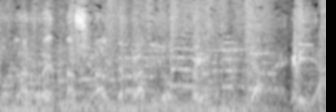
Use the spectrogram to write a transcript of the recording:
por la Red Nacional de Radio Fe y Alegría.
